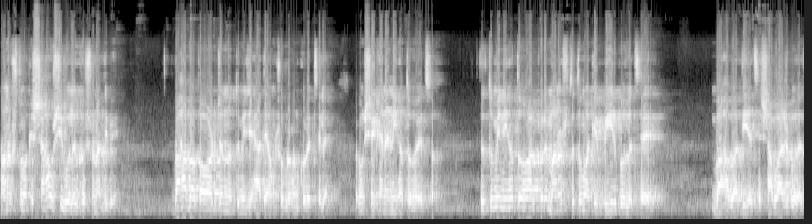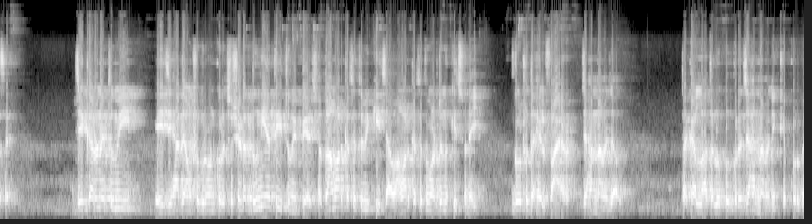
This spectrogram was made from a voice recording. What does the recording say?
মানুষ তোমাকে সাহসী বলে ঘোষণা দিবে। বাহাবা পাওয়ার জন্য তুমি জেহাদে অংশগ্রহণ করেছিলে এবং সেখানে নিহত হয়েছ। তো তুমি নিহত হওয়ার পরে মানুষ তো তোমাকে বীর বলেছে, বাহাবা দিয়েছে, সাবাস বলেছে। যে কারণে তুমি এই জেহাদে অংশগ্রহণ করেছ, সেটা দুনিয়াতেই তুমি পেয়েছ। তো আমার কাছে তুমি কি চাও? আমার কাছে তোমার জন্য কিছু নেই। Go to the hell fire জাহান নামে যাও। তাকে আল্লাহ তালা উপর করে জাহান নামে নিক্ষেপ করবেন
